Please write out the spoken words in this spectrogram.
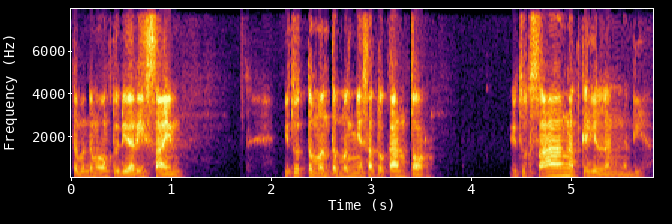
teman-teman waktu dia resign, itu teman-temannya satu kantor, itu sangat kehilangan dia.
